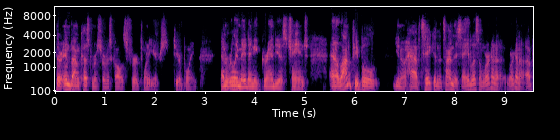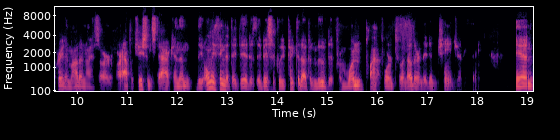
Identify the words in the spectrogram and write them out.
their inbound customer service calls for 20 years, to your point. Haven't really made any grandiose change. And a lot of people you know have taken the time to say hey listen we're gonna we're gonna upgrade and modernize our our application stack. And then the only thing that they did is they basically picked it up and moved it from one platform to another and they didn't change anything. And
